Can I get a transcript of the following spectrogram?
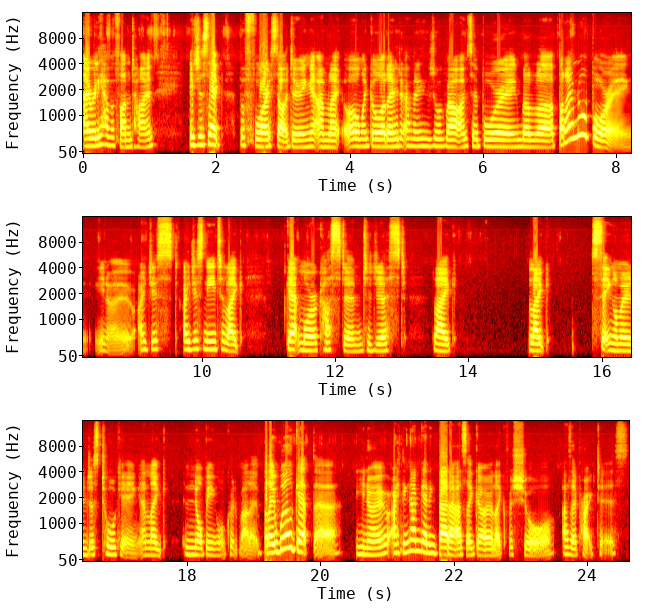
I really have a fun time. It's just like before I start doing it, I'm like, oh my god, I don't have anything to talk about. I'm so boring, blah blah. blah. But I'm not boring, you know. I just I just need to like get more accustomed to just like like sitting on my own just talking and like not being awkward about it. But I will get there, you know. I think I'm getting better as I go, like for sure, as I practice.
